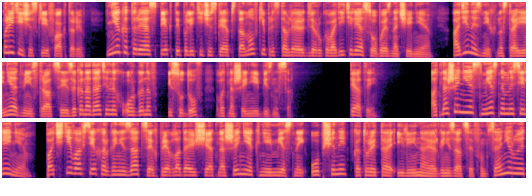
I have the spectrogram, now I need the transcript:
Политические факторы. Некоторые аспекты политической обстановки представляют для руководителей особое значение. Один из них – настроение администрации, законодательных органов и судов в отношении бизнеса. Пятый. Отношения с местным населением. Почти во всех организациях преобладающее отношение к ней местной общины, в которой та или иная организация функционирует,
